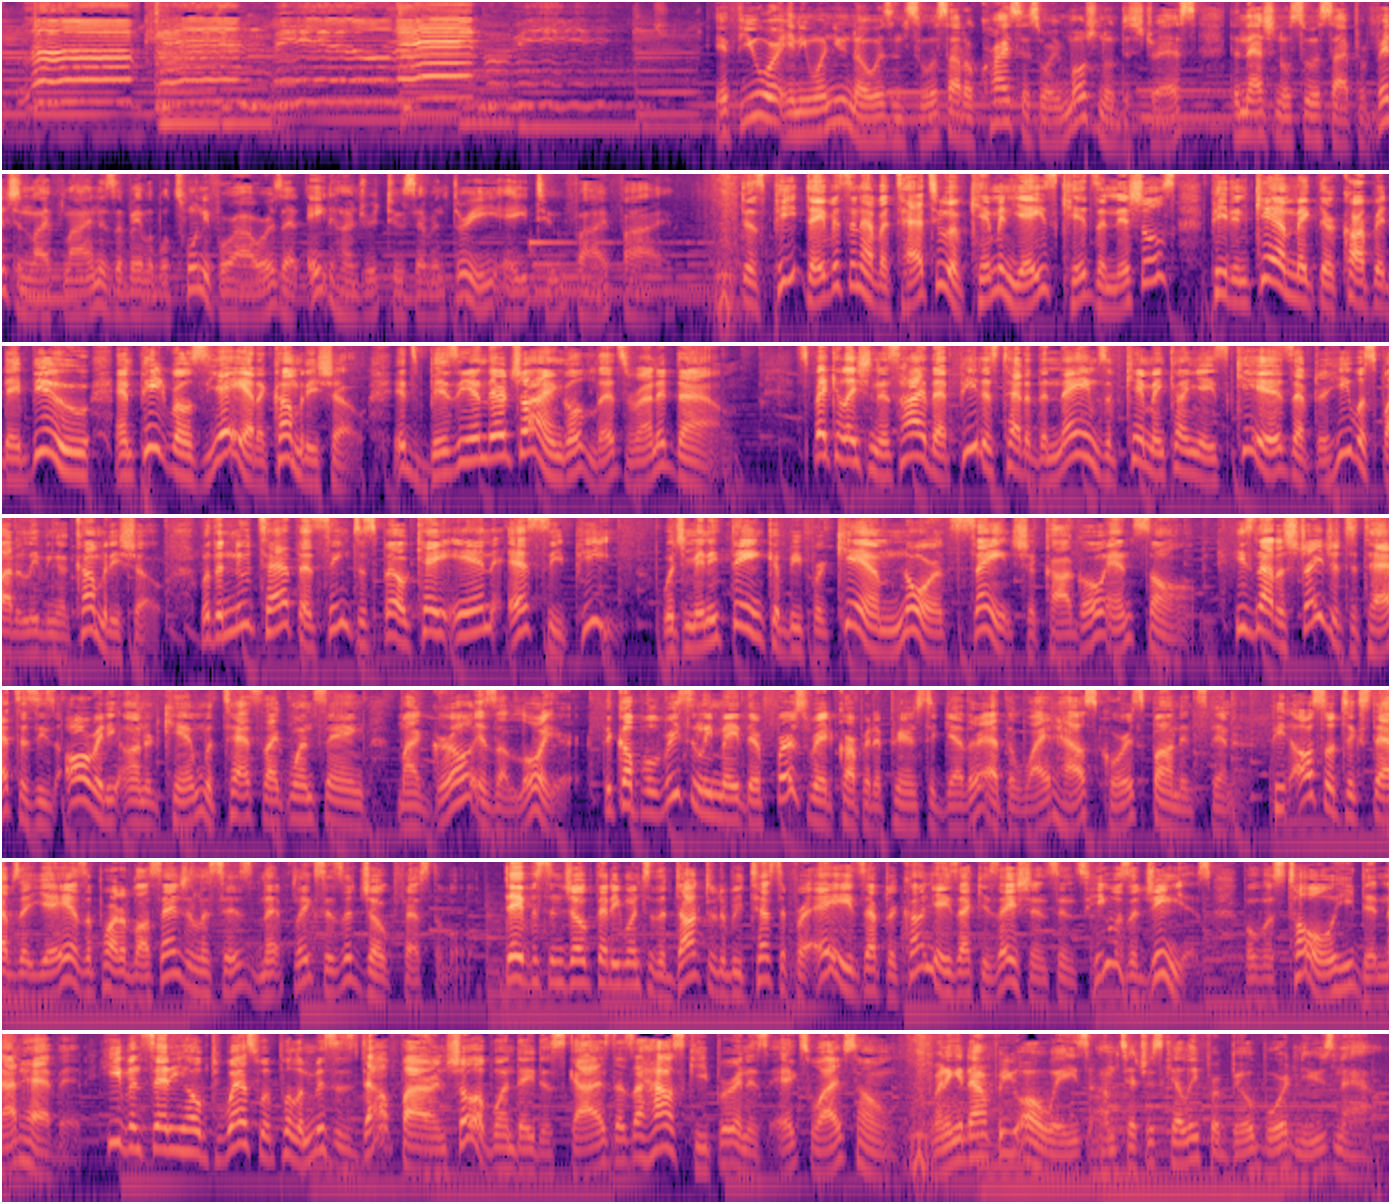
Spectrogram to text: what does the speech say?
If you or anyone you know is in suicidal crisis or emotional distress, the National Suicide Prevention Lifeline is available 24 hours at 800 273 8255. Does Pete Davidson have a tattoo of Kim and Ye's kids' initials? Pete and Kim make their carpet debut, and Pete roasts Ye at a comedy show. It's busy in their triangle, let's run it down. Speculation is high that Pete has tatted the names of Kim and Kanye's kids after he was spotted leaving a comedy show with a new tat that seemed to spell K N S C P, which many think could be for Kim, North, Saint, Chicago, and Psalm. He's not a stranger to tats as he's already honored Kim with tats like one saying, My girl is a lawyer. The couple recently made their first red carpet appearance together at the White House Correspondents' Dinner. Pete also took stabs at Ye as a part of Los Angeles' Netflix is a Joke festival. Davidson joked that he went to the doctor to be tested for AIDS after Kanye's accusation since he was a genius, but was told he did not have it. He even said he hoped West would pull a Mrs. Doubtfire and show up one day disguised as a housekeeper in his ex wife's home. Running it down for you always, I'm Tetris Kelly for Billboard News Now.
